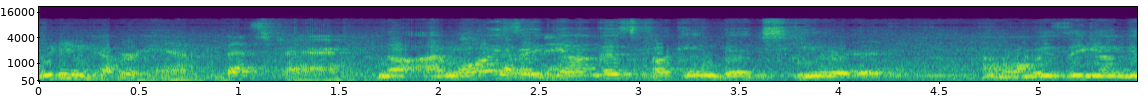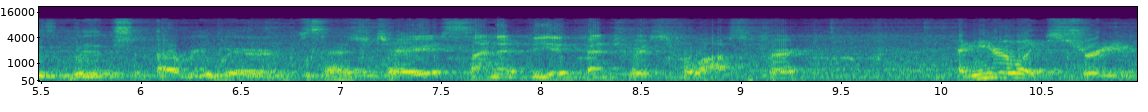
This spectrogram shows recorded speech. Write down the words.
We didn't cover him. That's fair. No, I'm always the Nick. youngest fucking bitch here. I'm always the youngest bitch everywhere. Sagittarius, sign of the adventurous philosopher. And you're like straight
